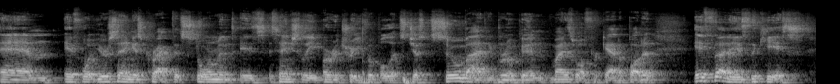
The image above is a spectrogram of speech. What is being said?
Um, if what you're saying is correct, that Stormont is essentially irretrievable, it's just so badly broken, might as well forget about it. If that is the case,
